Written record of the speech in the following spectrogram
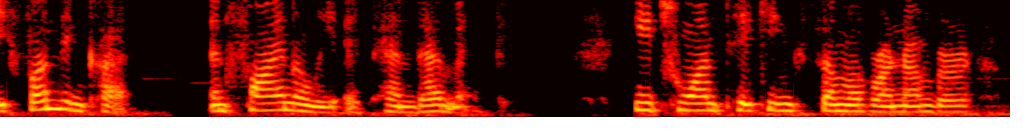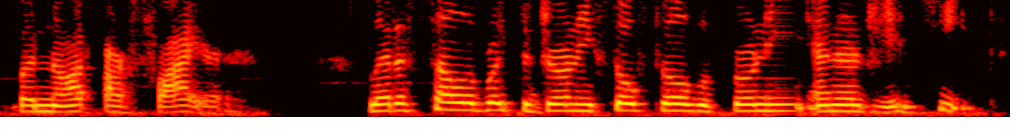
a funding cut, and finally a pandemic. Each one taking some of our number, but not our fire. Let us celebrate the journey so filled with burning energy and heat.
